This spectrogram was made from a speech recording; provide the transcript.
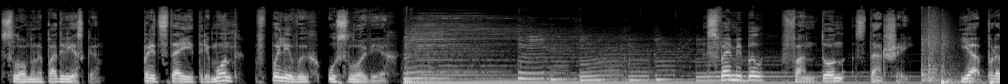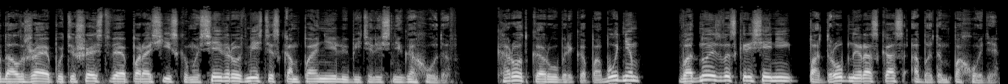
Сломана подвеска. Предстоит ремонт в полевых условиях. С вами был Фантон Старший я продолжаю путешествие по российскому северу вместе с компанией любителей снегоходов. Короткая рубрика по будням, в одно из воскресений подробный рассказ об этом походе.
